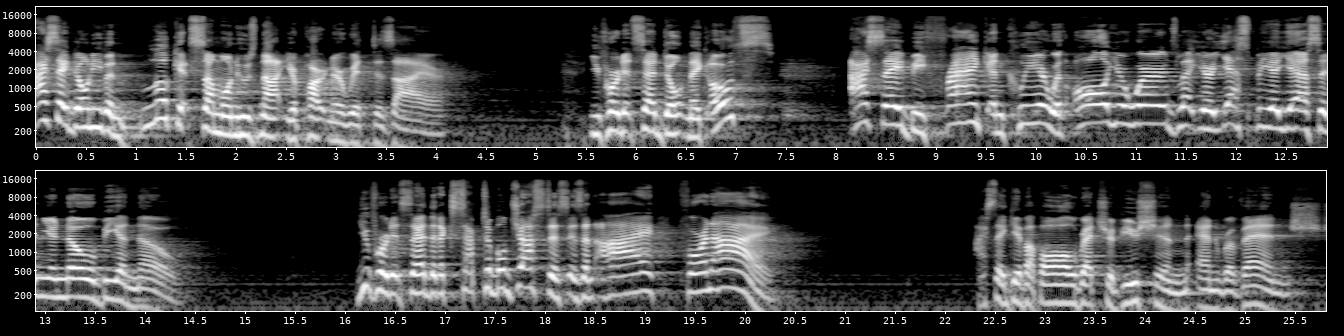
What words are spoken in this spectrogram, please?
I say don't even look at someone who's not your partner with desire. You've heard it said don't make oaths. I say be frank and clear with all your words. Let your yes be a yes and your no be a no. You've heard it said that acceptable justice is an eye for an eye. I say give up all retribution and revenge.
